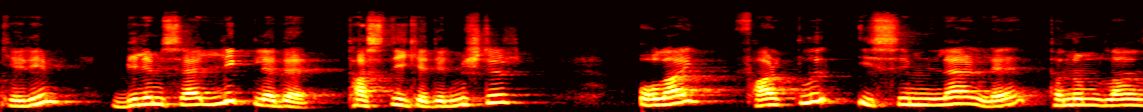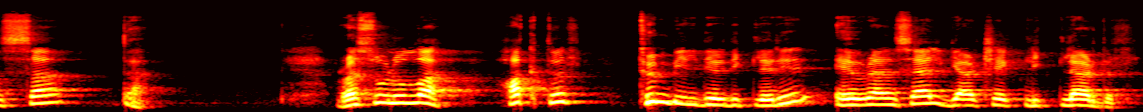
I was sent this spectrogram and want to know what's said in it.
Kerim bilimsellikle de tasdik edilmiştir. Olay farklı isimlerle tanımlansa da. Resulullah haktır, tüm bildirdikleri evrensel gerçekliklerdir.''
